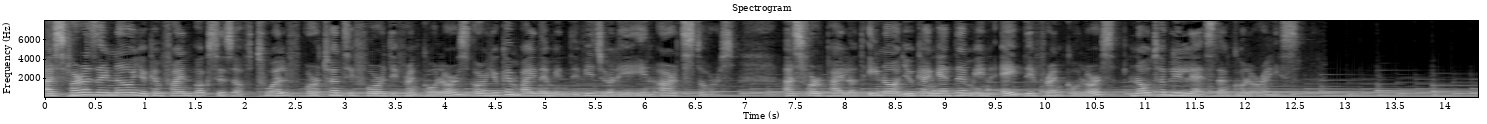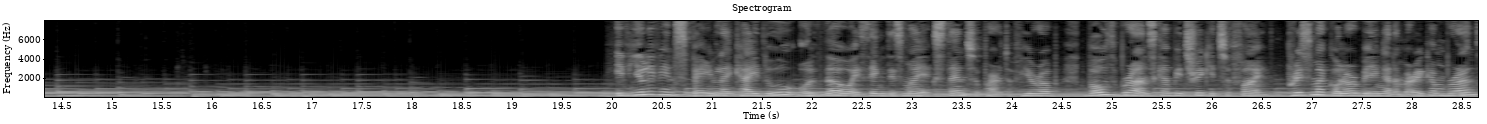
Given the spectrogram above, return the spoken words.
As far as I know, you can find boxes of 12 or 24 different colors, or you can buy them individually in art stores. As for Pilot Eno, you can get them in 8 different colors, notably less than Col-Erase. If you live in Spain like I do, although I think this might extend to part of Europe, both brands can be tricky to find. Prismacolor being an American brand,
